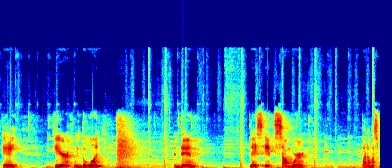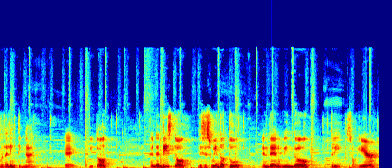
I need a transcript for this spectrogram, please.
Okay, here, window 1. And then, place it somewhere para mas madaling tignan. Okay, dito. And then dito, this is window 2 and then window 3. So here,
